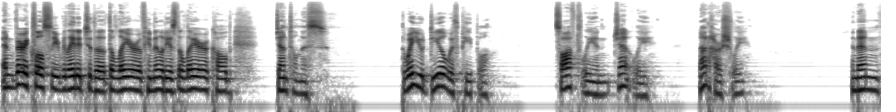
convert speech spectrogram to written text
And very closely related to the, the layer of humility is the layer called gentleness. The way you deal with people, softly and gently, not harshly. And then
